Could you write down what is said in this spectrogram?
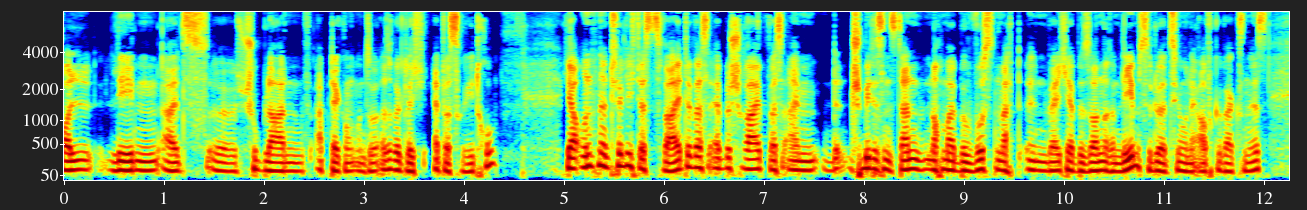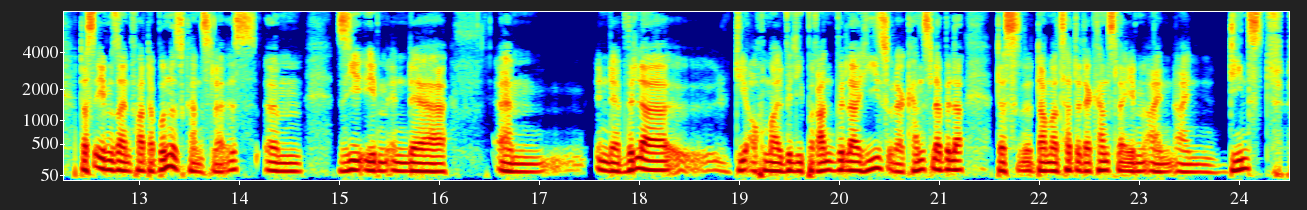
Rollläden als äh, Schubladenabdeckung und so. Also wirklich etwas retro. Ja, und natürlich das zweite, was er beschreibt, was einem spätestens dann nochmal bewusst macht, in welcher besonderen Lebenssituation er aufgewachsen ist, dass eben sein Vater Bundeskanzler ist, ähm, sie eben in der ähm, in der Villa, die auch mal Willy Brandt Villa hieß oder Kanzlervilla, das damals hatte der Kanzler eben ein, ein Dienst,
